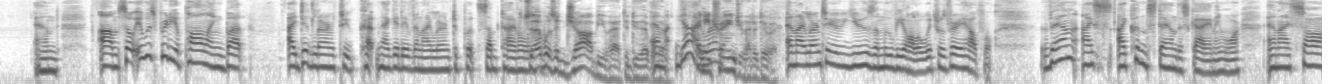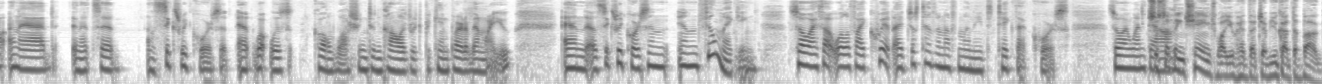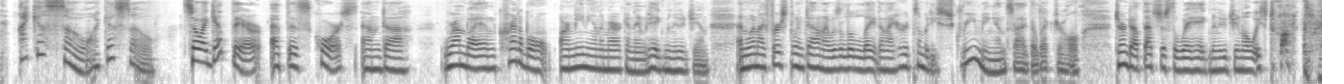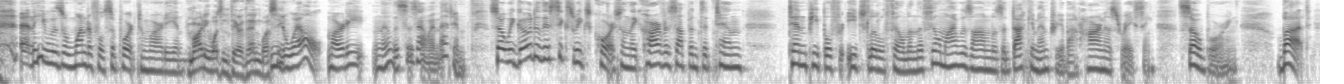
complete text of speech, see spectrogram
And um, so it was pretty appalling, but I did learn to cut negative and I learned to put subtitles. So that was a job you had to do that and, him. Yeah. And he trained you how to do it. And I learned to use a movie Moviola, which was very helpful. Then I, I couldn't stand this guy anymore. And I saw an ad and it said a six week course at, at what was called Washington College, which became part of NYU, and a six week course in, in filmmaking. So I thought, well, if I quit, I'd just have enough money to take that course. So I went down. So something changed while you had that job. You got the bug. I guess so. I guess so. So I get there at this course and uh, run by an incredible Armenian American named Haig Manoogian. And when I first went down, I was a little late and I heard somebody screaming inside the lecture hall. Turned out that's just the way Haig Manoogian always talked. and he was a wonderful support to Marty. And Marty wasn't there then, was he? Well, Marty, no, this is how I met him. So we go to this six weeks course and they carve us up into 10 10 people for each little film. And the film I was on was a documentary about harness racing. So boring. But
